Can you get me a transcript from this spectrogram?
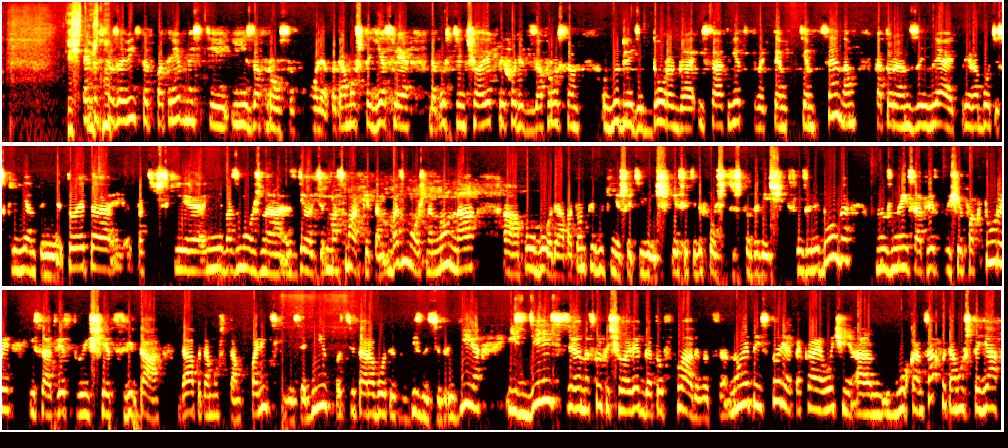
Я считаю, Это что все зависит от потребностей и запросов, Оля. Потому что если, допустим, человек приходит с запросом выглядеть дорого и соответствовать тем, тем ценам, которые он заявляет при работе с клиентами, то это практически невозможно сделать масс-маркетом. Возможно, но на а, полгода, а потом ты выкинешь эти вещи. Если тебе хочется, чтобы вещи служили долго, нужны соответствующие фактуры и соответствующие цвета, да, потому что там в политике есть одни цвета работают, в бизнесе другие. И здесь, э, насколько человек готов вкладываться. Но эта история такая очень а, в двух концах, потому что я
